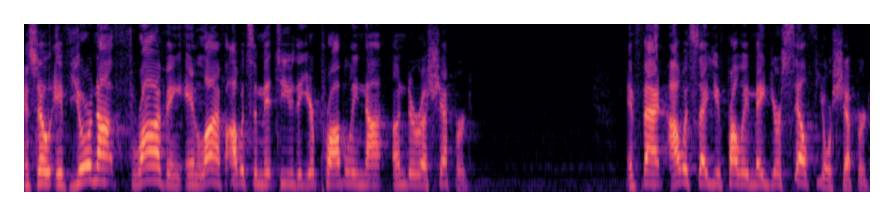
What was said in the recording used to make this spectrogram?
And so, if you're not thriving in life, I would submit to you that you're probably not under a shepherd. In fact, I would say you've probably made yourself your shepherd.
